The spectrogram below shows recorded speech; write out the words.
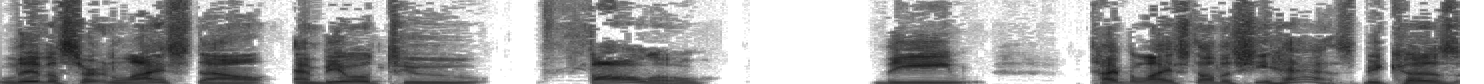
live a certain lifestyle and be able to follow the type of lifestyle that she has. Because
